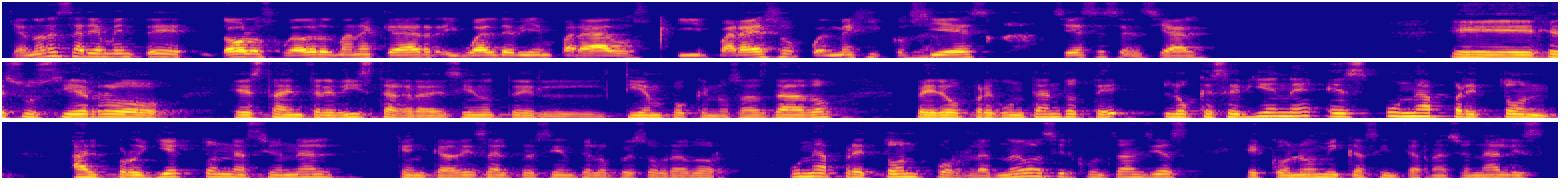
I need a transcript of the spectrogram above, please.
que no necesariamente todos los jugadores van a quedar igual de bien parados. Y para eso, pues México sí, es, sí es esencial. Eh, Jesús, cierro esta entrevista agradeciéndote el tiempo que nos has dado, pero preguntándote, lo que se viene es un apretón al proyecto nacional que encabeza el presidente López Obrador un apretón por las nuevas circunstancias económicas internacionales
